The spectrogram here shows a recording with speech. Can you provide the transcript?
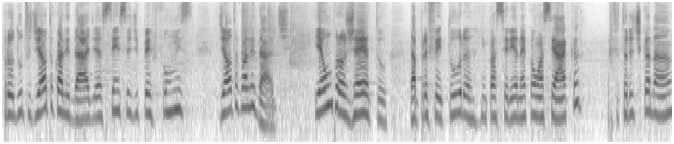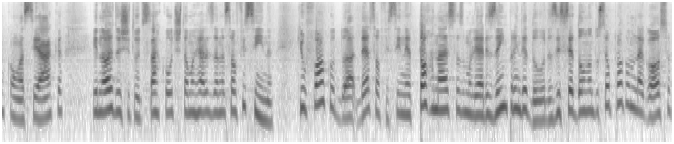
produtos de alta qualidade, essência de perfumes de alta qualidade. E é um projeto da Prefeitura, em parceria né, com a SEACA, Prefeitura de Canaã, com a SEACA, e nós do Instituto Starcoach estamos realizando essa oficina. Que o foco da, dessa oficina é tornar essas mulheres empreendedoras e ser dona do seu próprio negócio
